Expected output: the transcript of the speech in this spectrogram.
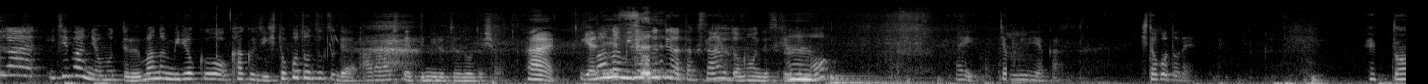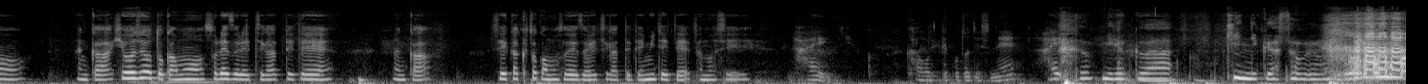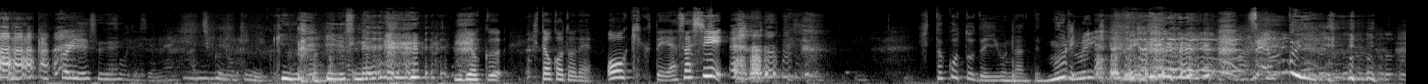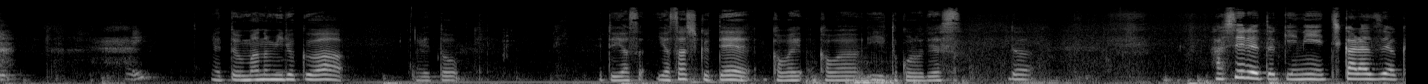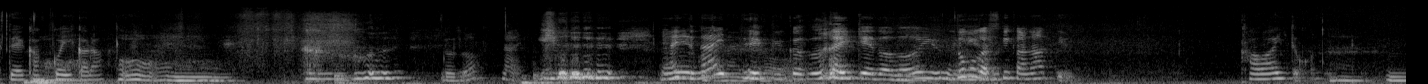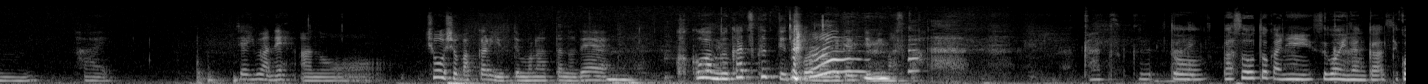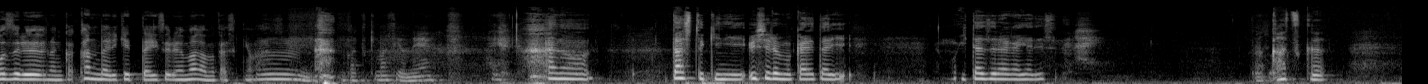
一番に思ってる馬の魅力を各自一言ずつで表していってみるとどうでしょう？はい。馬の魅力っていうのはたくさんあると思うんですけれども、はい。じゃあミリアから。一言で。えっとなんか表情とかもそれぞれ違っててなんか性格とかもそれぞれ違ってて見てて楽しい。はい顔ってことですね。はい。魅力は筋肉だと思います。かっこいいですね。そうですよね。家畜の筋肉。筋肉いいですね。魅力一言で大きくて優しい。一言で言うなんて無理。無理。全部いい。えっと、馬の魅力は、えっと、えっと、やさ優しくてかわいかわいいところです。と走る時に力強くてかっこいいから。どうぞ。ない。ないってないっていうことないけどどういうふうに？どこが好きかなっていう。かわいいところうん。はい。じゃあ今ねあのー長所ばっかり言ってもらったので、ここはムカつくっていうところに上げてってみますか と馬装とかにすごいなんか手こずるなんか噛んだり蹴ったりする馬がムカつきます。うん。ムカつきますよね。あの、出すときに後ろ向かれたり、もういたずらが嫌ですね。ムカつく。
